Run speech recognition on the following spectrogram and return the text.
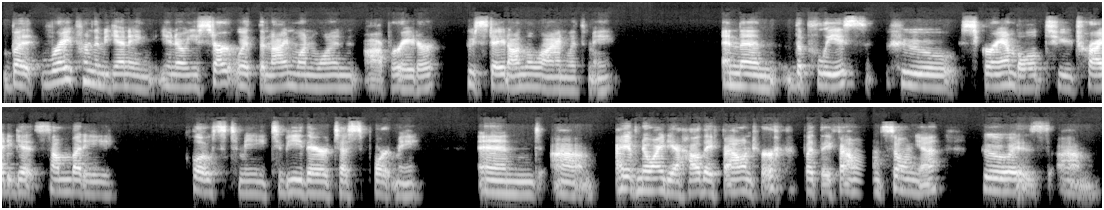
But right from the beginning you know you start with the 911 operator who stayed on the line with me. And then the police who scrambled to try to get somebody close to me to be there to support me. And um, I have no idea how they found her, but they found Sonia, who is um,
